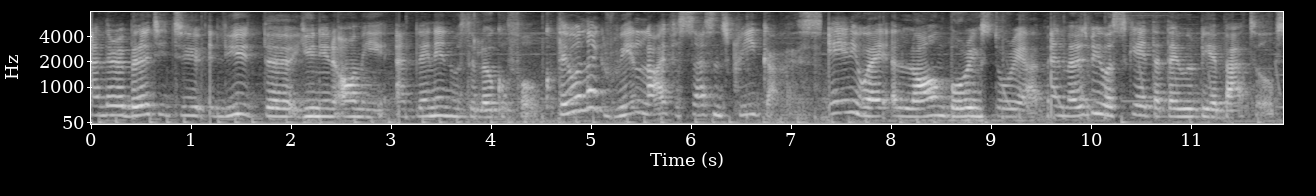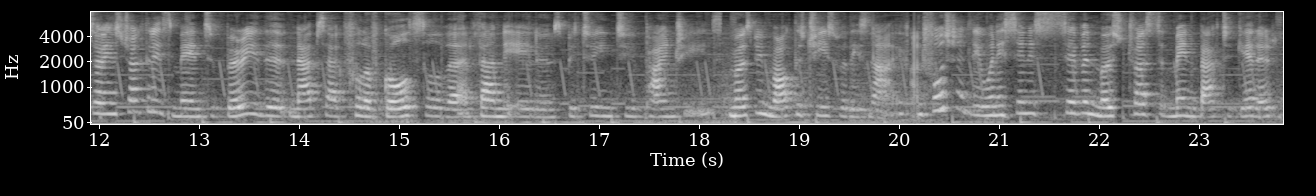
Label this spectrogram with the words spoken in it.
and their ability to elude the Union army and blend in with the local folk. They were like real life Assassin's Creed guys. Anyway, a long boring story happened and Mosby was scared that there would be a battle. So he instructed his men to bury the knapsack full of gold, silver and family heirlooms between two pine trees. Mosby marked the trees with his knife. Unfortunately, when he sent his seven most trusted men back to get it,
